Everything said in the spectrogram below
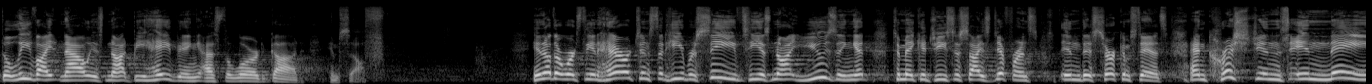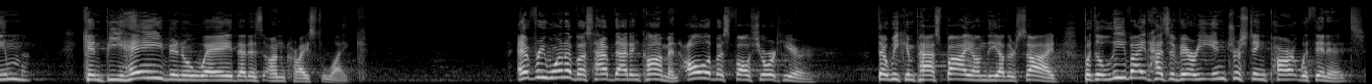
the Levite now is not behaving as the Lord God Himself. In other words, the inheritance that he receives, he is not using it to make a Jesus sized difference in this circumstance. And Christians in name can behave in a way that is unchrist like. Every one of us have that in common. All of us fall short here. that we can pass by on the other side. But the Levite has a very interesting part within it.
